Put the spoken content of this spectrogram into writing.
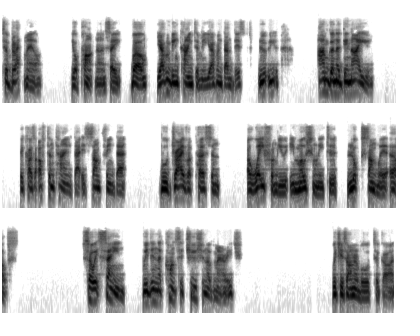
to blackmail your partner and say, well, you haven't been kind to me, you haven't done this, I'm going to deny you. Because oftentimes that is something that will drive a person away from you emotionally to look somewhere else. So it's saying within the constitution of marriage, which is honorable to God,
